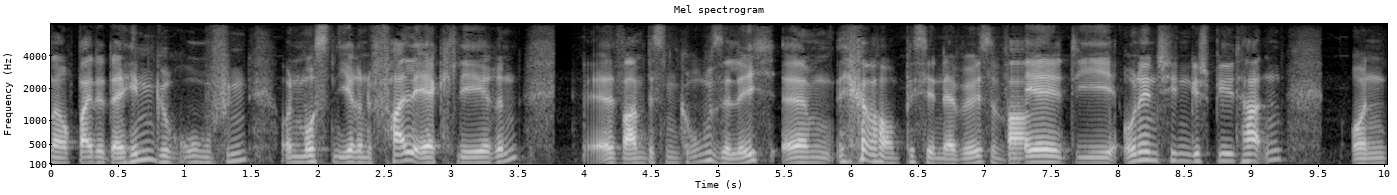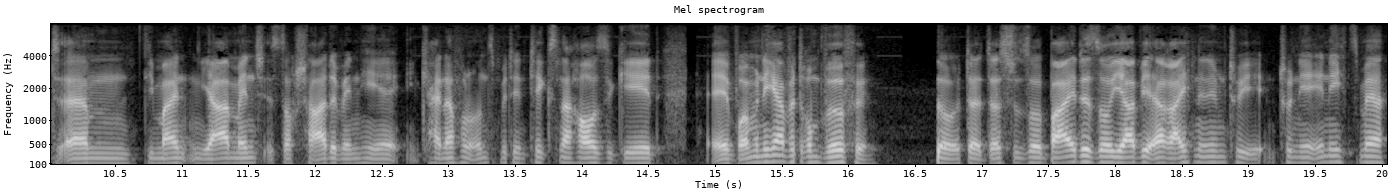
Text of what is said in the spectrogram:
dann auch beide dahin gerufen und mussten ihren Fall erklären. Äh, war ein bisschen gruselig. Ähm, war auch ein bisschen nervös, weil die unentschieden gespielt hatten. Und ähm, die meinten, ja, Mensch, ist doch schade, wenn hier keiner von uns mit den Ticks nach Hause geht. Äh, wollen wir nicht einfach drum würfeln? So, da, das so beide so, ja, wir erreichen in dem Turnier, Turnier eh nichts mehr.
